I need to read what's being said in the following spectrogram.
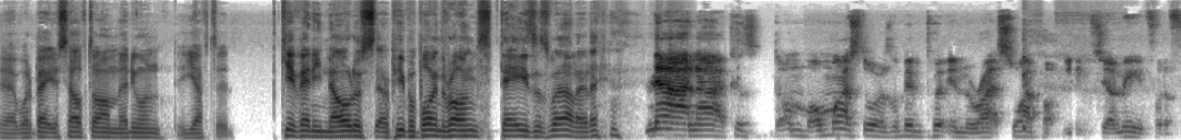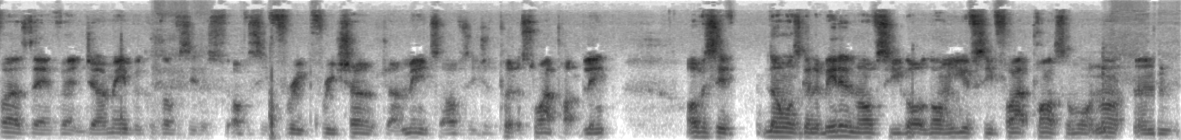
Yeah. What about yourself, Dom? Anyone you have to give any notice? Are people buying the wrong days as well? Are they? Nah, nah, because on, on my stories I've been putting the right swipe up links. You know what I mean for the Thursday event? Do you know what I mean? Because obviously there's obviously free free shows. Do you know what I mean? So obviously just put the swipe up link. Obviously if no one's going to be there. And obviously you got to go on UFC Fight Pass and whatnot and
